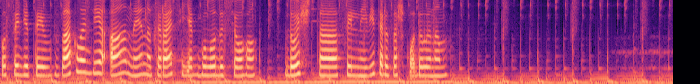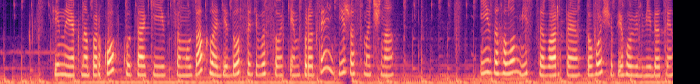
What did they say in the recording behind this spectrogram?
посидіти в закладі, а не на терасі, як було до цього. Дощ та сильний вітер зашкодили нам. Ціни як на парковку, так і в цьому закладі досить високі, проте їжа смачна. І загалом місце варте того, щоб його відвідати.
